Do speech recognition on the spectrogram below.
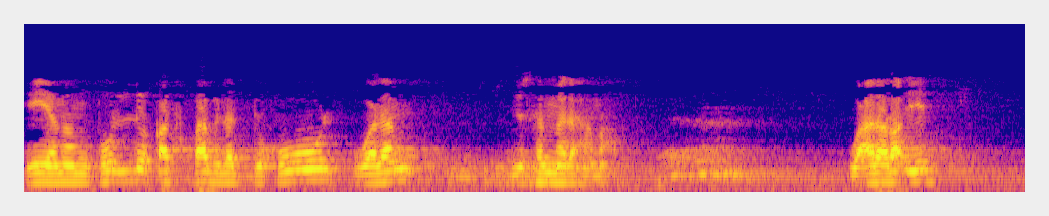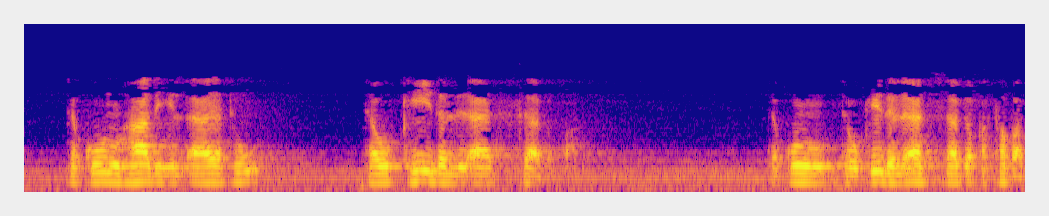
هي من طلقت قبل الدخول ولم يسمى لها مهر. وعلى رأيه تكون هذه الآية توكيدا للآية السابقة. تكون توكيدا للآية السابقة فقط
